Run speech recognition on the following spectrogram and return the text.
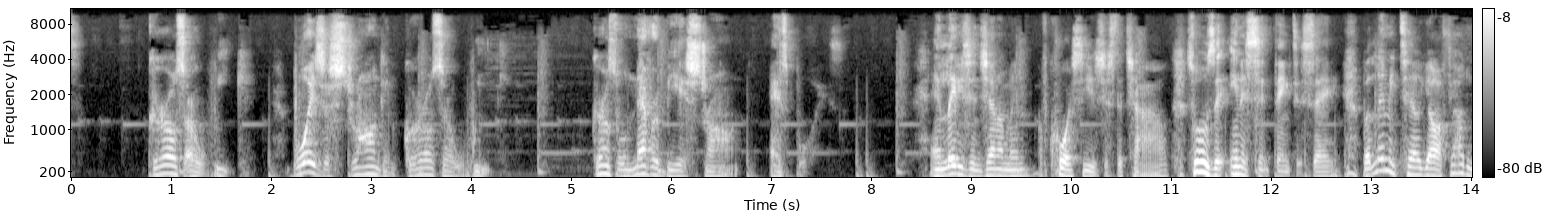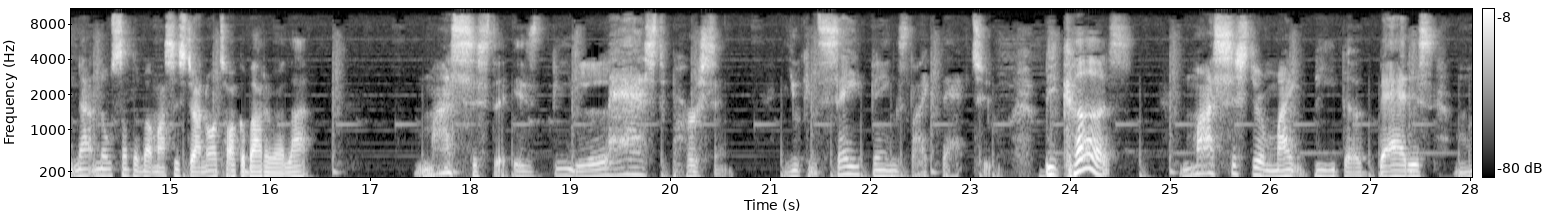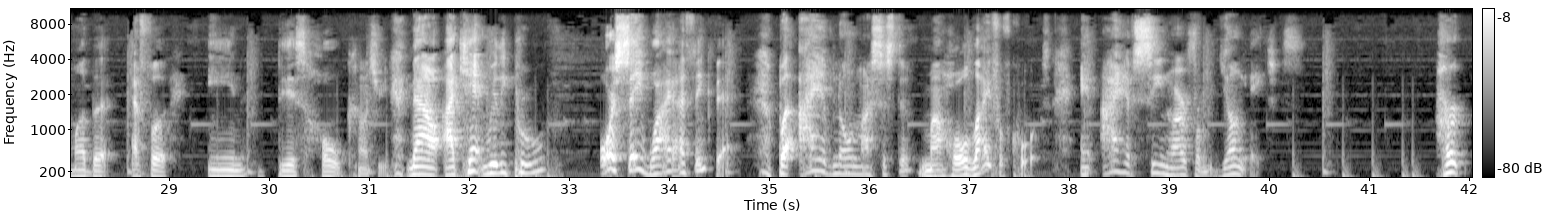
girls are weak. Boys are strong and girls are weak. Girls will never be as strong as boys. And ladies and gentlemen, of course, he is just a child. So it was an innocent thing to say. But let me tell y'all, if y'all do not know something about my sister, I know I talk about her a lot. My sister is the last person you can say things like that to. Because my sister might be the baddest mother effer in this whole country. Now, I can't really prove or say why I think that. But I have known my sister my whole life, of course, and I have seen her from young ages. Hurt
